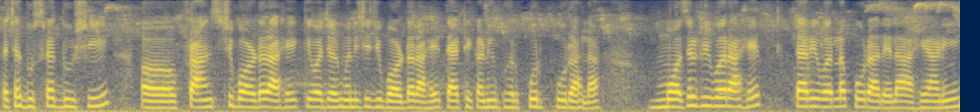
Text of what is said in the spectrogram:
त्याच्या दुसऱ्या दिवशी फ्रान्सची बॉर्डर आहे किंवा जर्मनीची जी बॉर्डर आहे त्या ठिकाणी भरपूर पूर आला. मॉझेल रिवर आहे त्या रिव्हरला पूर आलेला आहे आणि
